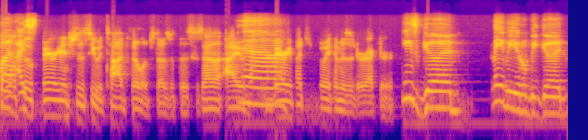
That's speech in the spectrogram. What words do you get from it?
but I'm also s- very interested to see what Todd Phillips does with this because I, I Yeah. very much enjoy him as a director. he's good. Maybe it'll be good.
